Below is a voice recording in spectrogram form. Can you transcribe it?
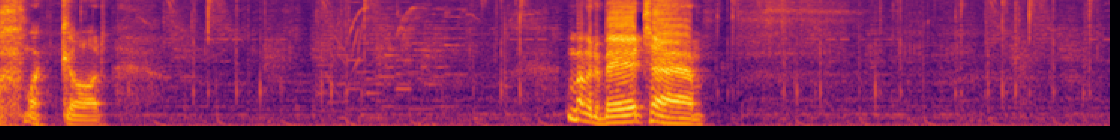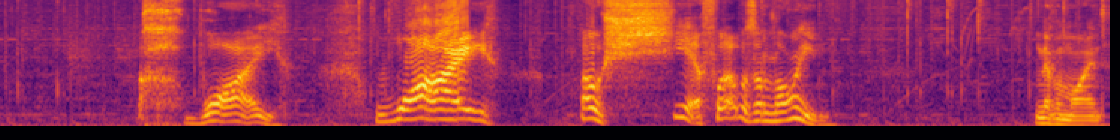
Oh my god. I'm having a bad time. why? Why? Oh shit, I thought that was a line. Never mind.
